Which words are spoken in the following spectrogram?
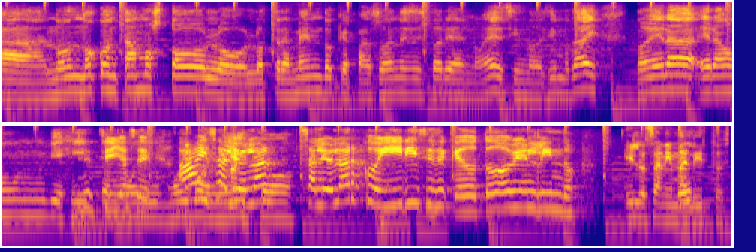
Ah, no, no contamos todo lo, lo, tremendo que pasó en esa historia de Noé, sino decimos, ay, no era, era un viejito. Sí, ya sé. ay, salió el, salió el arco iris y se quedó todo bien lindo. Y los animalitos.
